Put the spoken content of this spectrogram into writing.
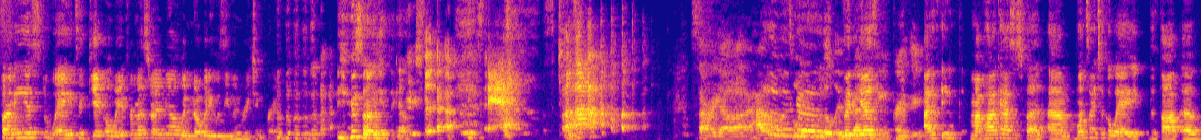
funniest way to get away from us right now when nobody was even reaching for him. you saw you think I Sorry, y'all. How Oh toy poodle is But yes, crazy. I think my podcast is fun. Um, once I took away the thought of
